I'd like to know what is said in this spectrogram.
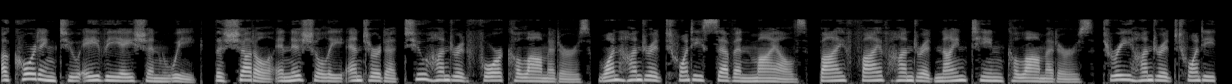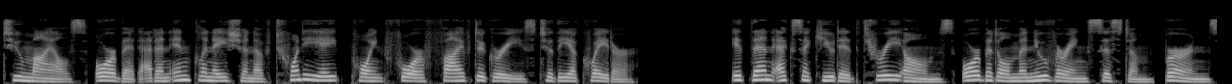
According to Aviation Week, the shuttle initially entered a 204 kilometers (127 miles) by 519 kilometers (322 miles) orbit at an inclination of 28.45 degrees to the equator. It then executed three OMS orbital maneuvering system burns,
